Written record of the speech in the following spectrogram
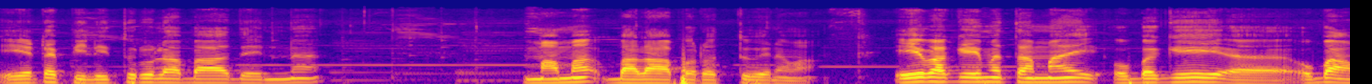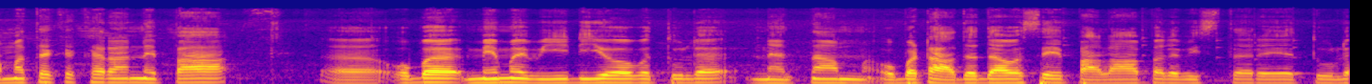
එයට පිළිතුරු ලබා දෙන්න මම බලාපොරොත්තු වෙනවා. ඒ වගේම තමයි ඔබගේ ඔබ අමතක කරන්න එපා ඔබ මෙම වීඩියෝව තුළ නැත්නම් ඔබට අද දවසේ පලාපල විස්තරය තුළ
